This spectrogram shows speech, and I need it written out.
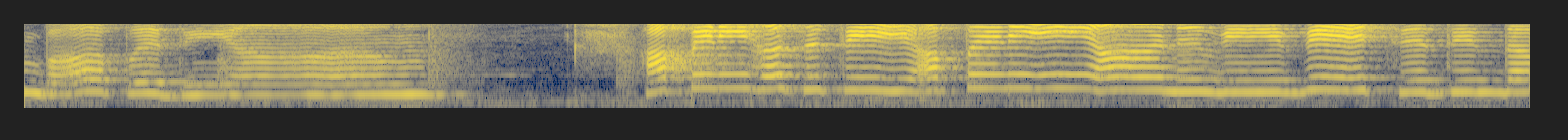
ਬਾਪ ਦੀਆਂ। ਆਪਣੀ ਹਸਤੀ ਆਪਣੀ ਆਨ ਵੀ ਵੇਚ ਦਿੰਦਾ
